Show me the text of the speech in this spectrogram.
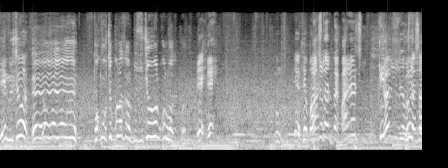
эми е, тоқмақ жеп үшеу болып қалмадық па? е э е сен бар баш тартпай бара берсин өз жүзіне мұсташа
